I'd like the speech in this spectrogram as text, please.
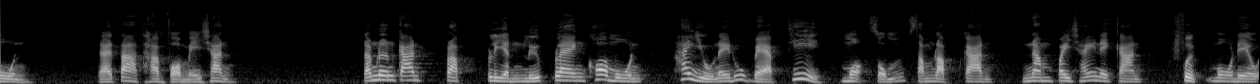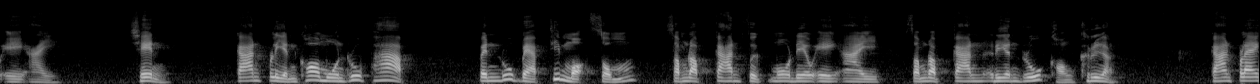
มูล Data Transformation ดำเนินการปรับเปลี่ยนหรือแปลงข้อมูลให้อยู่ในรูปแบบที่เหมาะสมสำหรับการนำไปใช้ในการฝึกโมเดล AI เช่น การเปลี่ยนข้อมูลรูปภาพ เป็นรูปแบบที่เหมาะสมสำหรับการฝึกโมเดล AI สำหรับการเรียนรู้ของเครื่อง การแปลง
